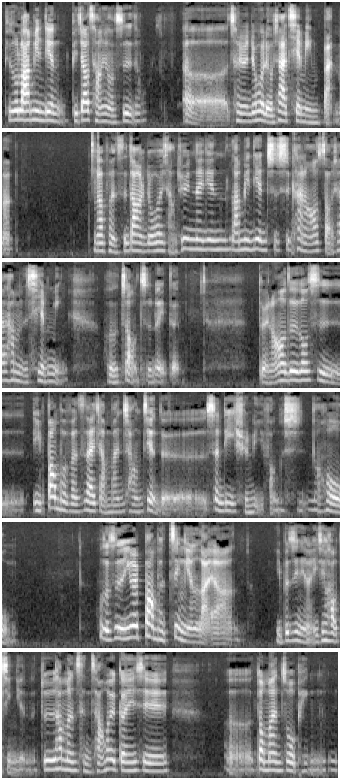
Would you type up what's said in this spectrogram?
比如说拉面店比较常有是，呃，成员就会留下签名版嘛，那粉丝当然就会想去那间拉面店吃吃看，然后找一下他们的签名、合照之类的，对，然后这都是以 Bump 粉丝来讲蛮常见的圣地巡礼方式，然后。或者是因为 Bump 近年来啊，也不是近年来，已经好几年了，就是他们很常会跟一些呃动漫作品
